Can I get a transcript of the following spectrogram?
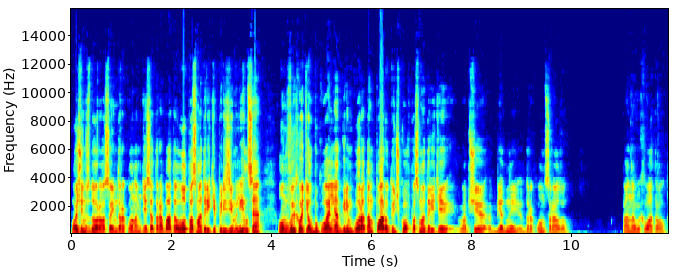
Очень здорово своим драконом здесь отрабатывал. Вот посмотрите, приземлился он выхватил буквально от Гримгора там пару тычков. Посмотрите, вообще бедный дракон сразу. Пана выхватывал.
